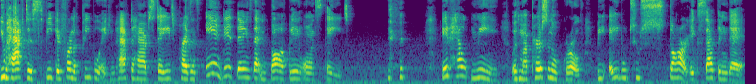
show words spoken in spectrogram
you have to speak in front of people and you have to have stage presence and did things that involve being on stage. it helped me with my personal growth be able to start accepting that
